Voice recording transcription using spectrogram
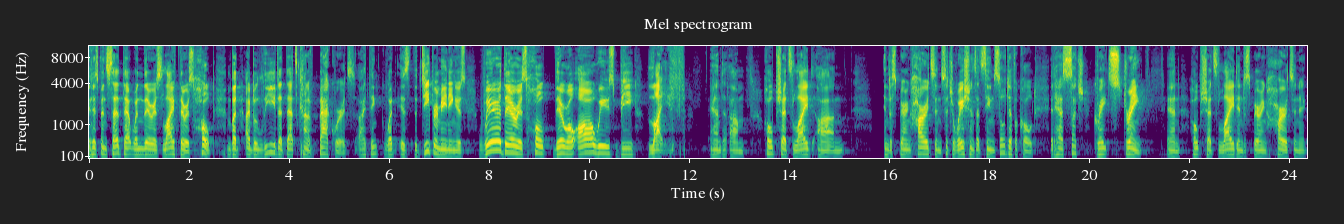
It has been said that when there is life, there is hope. But I believe that that's kind of backwards. I think what is the deeper meaning is where there is hope, there will always be life. And um, hope sheds light on in despairing hearts in situations that seem so difficult. It has such great strength. And hope sheds light in despairing hearts, and it,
